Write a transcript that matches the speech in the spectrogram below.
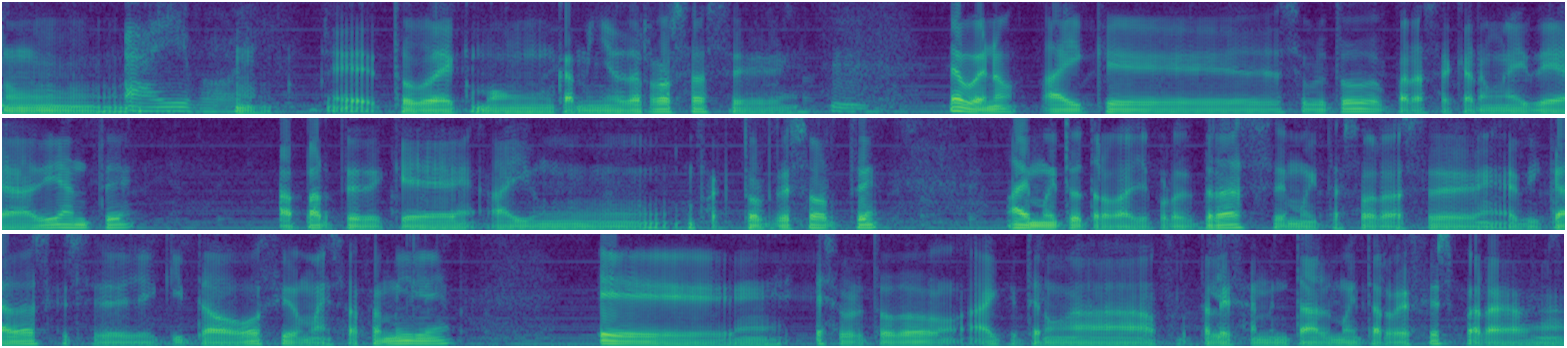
non, Aí vou mm. eh, Todo é como un camiño de rosas e, eh, mm. eh, bueno, hai que sobre todo para sacar unha idea adiante aparte de que hai un factor de sorte, hai moito traballo por detrás e moitas horas eh, dedicadas que se lle quita o ocio máis a familia e, e sobre todo hai que ter unha fortaleza mental moitas veces para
